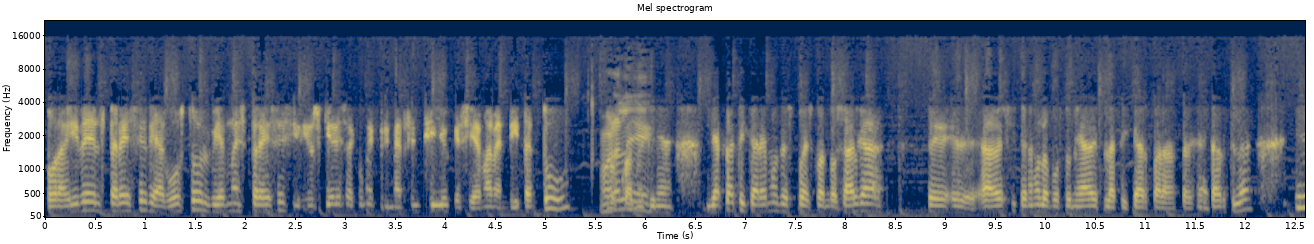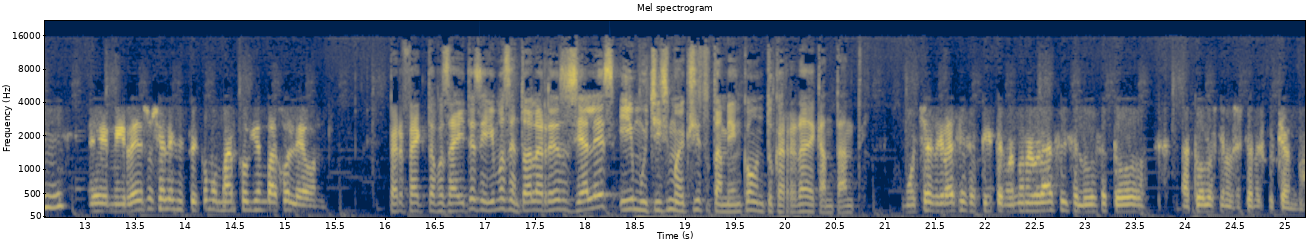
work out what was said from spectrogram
por ahí del 13 de agosto, el viernes 13, si Dios quiere, saco mi primer sencillo que se llama Bendita Tú. Tiene, ya platicaremos después, cuando salga, eh, eh, a ver si tenemos la oportunidad de platicar para presentártela. Y eh, mis redes sociales estoy como Marco-León. Perfecto, pues ahí te seguimos en todas las redes sociales y muchísimo éxito también con tu carrera de cantante. Muchas gracias a ti, te mando un abrazo y saludos a todos, a todos los que nos están escuchando.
